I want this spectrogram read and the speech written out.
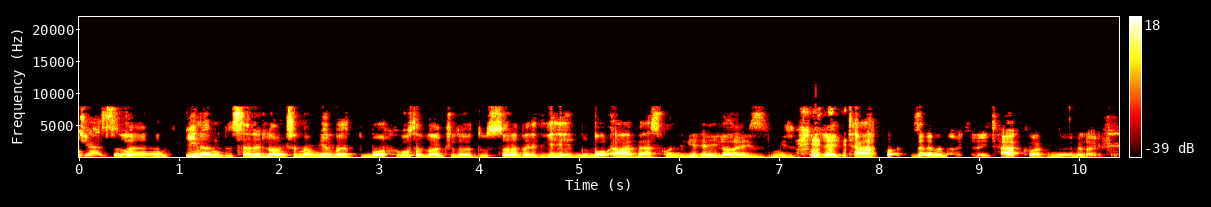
جذاب اینم سر long shot. من میگم بعد بارها گفتم long shot رو دوست دارم ولی دیگه هی با بس کن دیگه. هی long هی تق کات می‌زنه به long shot. هی تق کات می‌زنه به long shot.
